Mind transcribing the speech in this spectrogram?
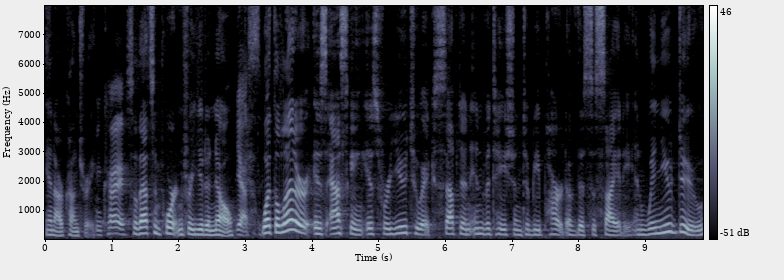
in our country. Okay. So that's important for you to know. Yes. What the letter is asking is for you to accept an invitation to be part of this society. And when you do,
